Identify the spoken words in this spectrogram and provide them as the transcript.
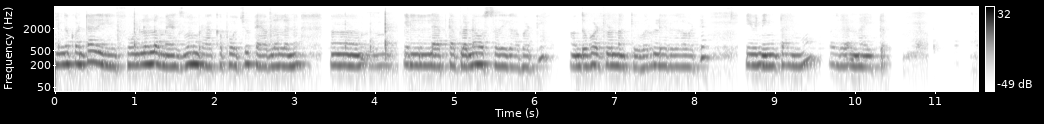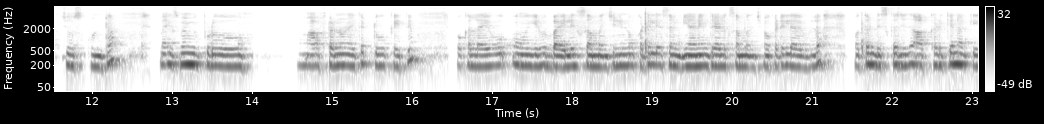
ఎందుకంటే అది ఫోన్లలో మ్యాక్సిమం రాకపోవచ్చు ట్యాబ్లలోనే ల్యాప్టాప్లోనే వస్తుంది కాబట్టి అందుబాటులో నాకు ఎవరు లేరు కాబట్టి ఈవినింగ్ టైము నైట్ చూసుకుంటా. మ్యాక్సిమం ఇప్పుడు ఆఫ్టర్నూన్ అయితే టూకి అయితే ఒక లైవ్ ఇరవై బయలుకి సంబంధించి నేను ఒకటే లేసాను జ్ఞానేంద్రియాలకు సంబంధించిన ఒకటే లైవ్లో మొత్తం డిస్కస్ చేసి అక్కడికే నాకు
